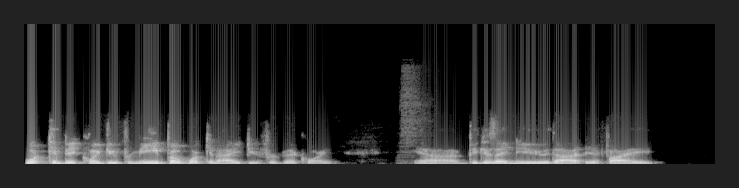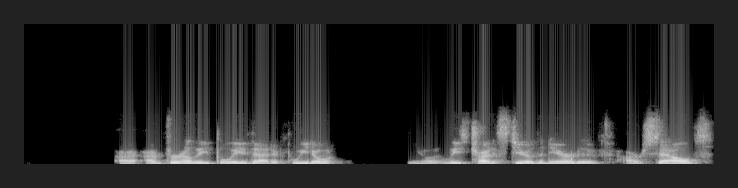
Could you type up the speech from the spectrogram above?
What can Bitcoin do for me? But what can I do for Bitcoin? Uh, because I knew that if I, I, I firmly believe that if we don't you know at least try to steer the narrative ourselves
